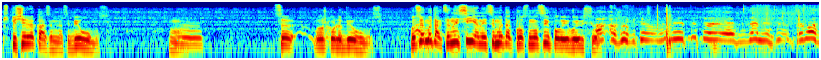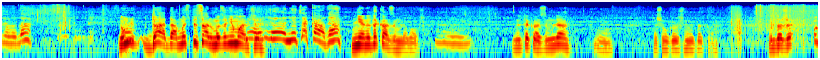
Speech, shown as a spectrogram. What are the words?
з печервяка земля, це біогумус. О. Це бабушковля біогумус. Оце ми так, це не сіяний, це ми так просто насипали його і все. А, а що, ти, ви тут е, землю привозили, так? Ну, да, да, ми спеціально, ми займаємося. Ну, не, не така, так? Ні, не така земля, бабушка. Не така земля. О, я ж вам кажу, що не така. От даже от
